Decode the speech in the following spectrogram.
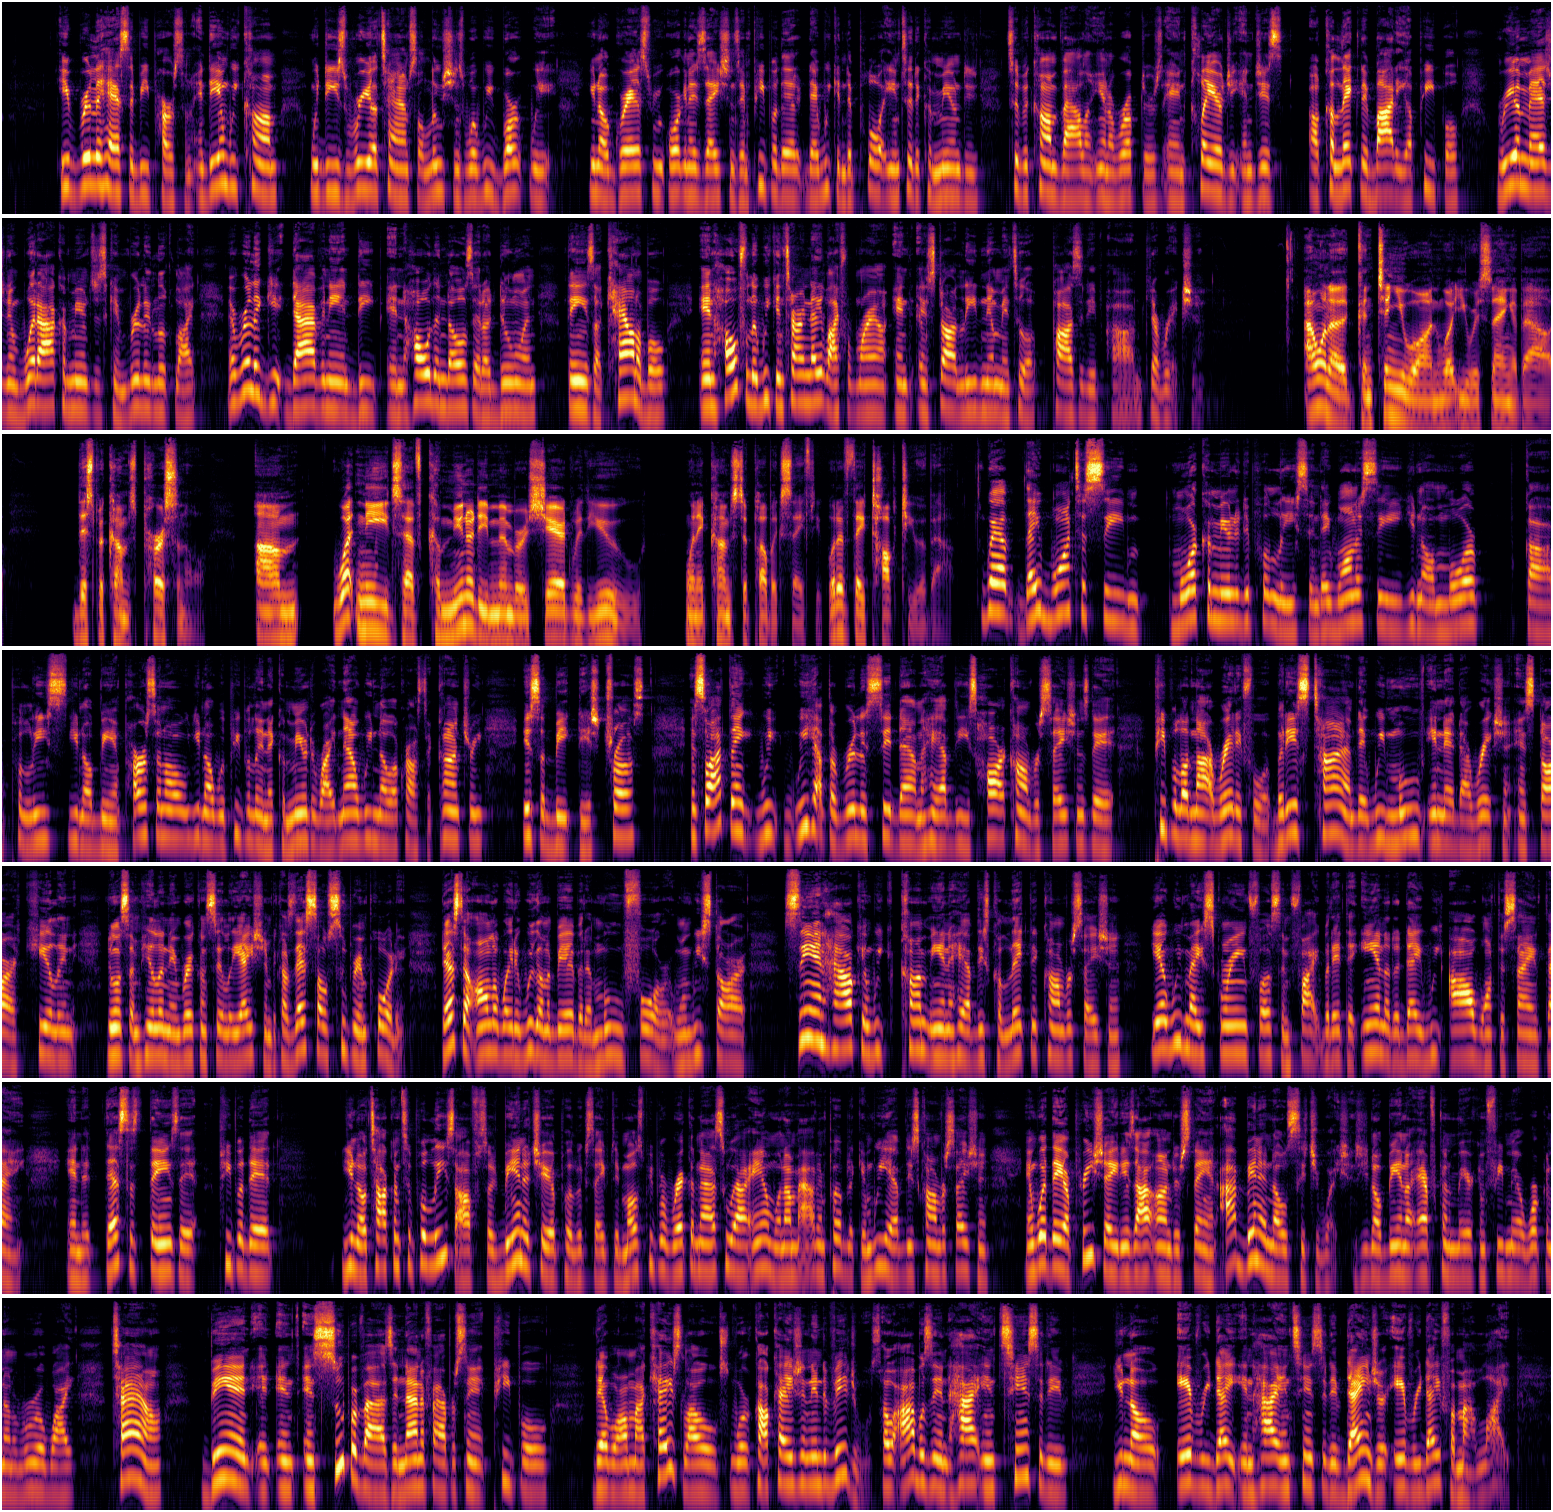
It really has to be personal. And then we come with these real time solutions where we work with, you know, grassroots organizations and people that, that we can deploy into the community to become violent interrupters and clergy and just a collective body of people reimagining what our communities can really look like and really get diving in deep and holding those that are doing things accountable and hopefully we can turn their life around and, and start leading them into a positive uh, direction I want to continue on what you were saying about this becomes personal. Um, what needs have community members shared with you when it comes to public safety? What have they talked to you about? Well, they want to see more community police and they want to see, you know, more uh, police, you know, being personal, you know, with people in the community right now. We know across the country it's a big distrust. And so I think we, we have to really sit down and have these hard conversations that people are not ready for it. But it's time that we move in that direction and start healing, doing some healing and reconciliation because that's so super important. That's the only way that we're going to be able to move forward when we start seeing how can we come in and have this collective conversation. Yeah, we may scream, fuss, and fight, but at the end of the day, we all want the same thing. And that's the things that people that you know, talking to police officers, being a chair of public safety, most people recognize who I am when I'm out in public and we have this conversation. And what they appreciate is I understand. I've been in those situations, you know, being an African American female working in a rural white town, being and, and, and supervising 95% people that were on my caseloads were Caucasian individuals. So I was in high intensity, you know, every day, in high intensity danger every day for my life.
